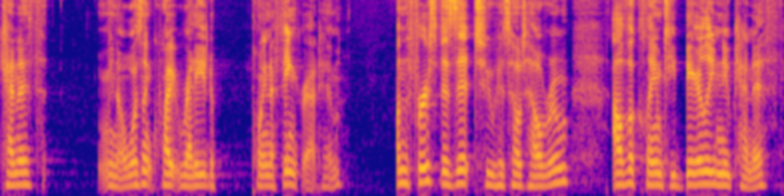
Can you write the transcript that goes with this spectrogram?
Kenneth, you know, wasn't quite ready to point a finger at him. On the first visit to his hotel room, Alva claimed he barely knew Kenneth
